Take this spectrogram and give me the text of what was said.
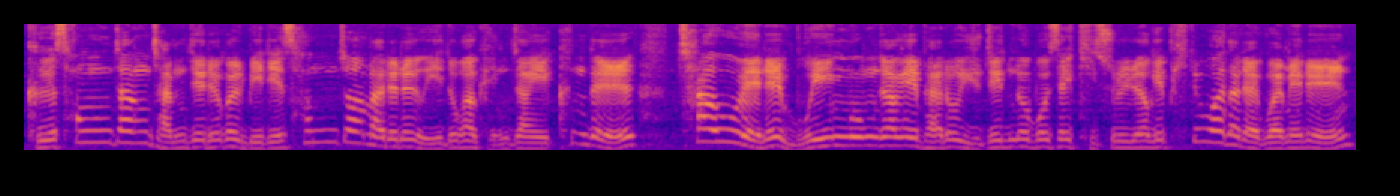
그 성장 잠재력을 미리 선점하려는 의도가 굉장히 큰데 차후에는 무인 공장에 바로 유진 로봇의 기술력이 필요하다라고 하면은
